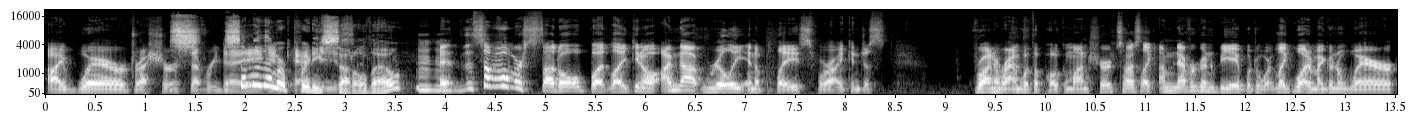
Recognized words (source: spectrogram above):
I wear dress shirts every day. Some of them and are pretty khakis. subtle, though. Mm-hmm. Uh, Some of them are subtle, but like you know, I'm not really in a place where I can just run around with a Pokemon shirt. So I was like, I'm never going to be able to wear. Like, what am I going to wear?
